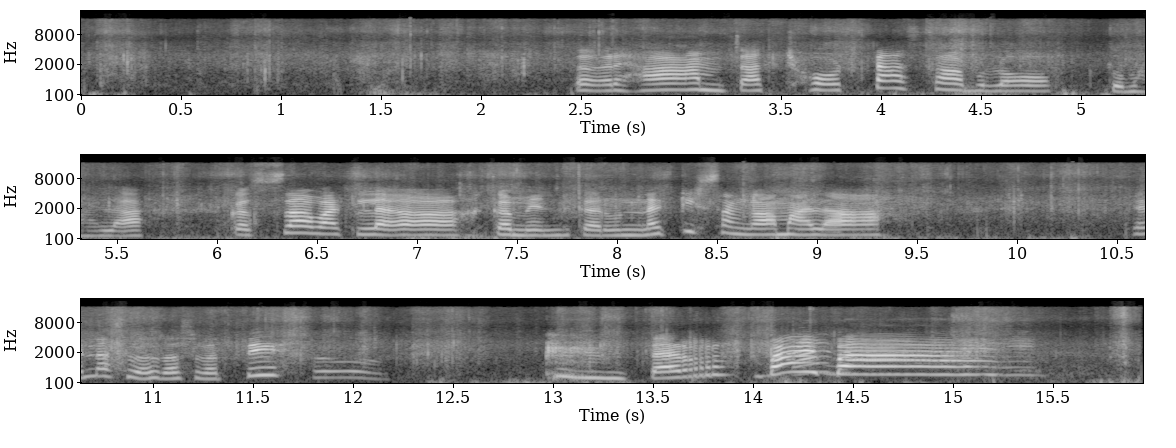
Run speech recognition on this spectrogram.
तर हा आमचा छोटासा ब्लॉग तुम्हाला कसा वाटला कमेंट करून नक्की सांगा मला. हे ना सरस्वती हो. तर बाय. बाय.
